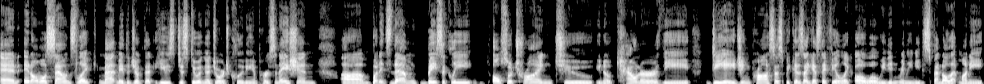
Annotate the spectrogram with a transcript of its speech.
and it almost sounds like Matt made the joke that he was just doing a George Clooney impersonation. Um, but it's them basically also trying to, you know, counter the de aging process because I guess they feel like, oh, well, we didn't really need to spend all that money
